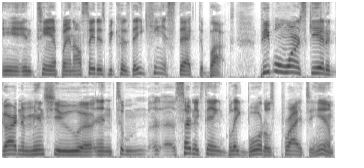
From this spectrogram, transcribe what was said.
in, in, Tampa, and I'll say this because they can't stack the box. People weren't scared of Gardner Minshew, uh, and to a certain extent, Blake Bortles prior to him.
